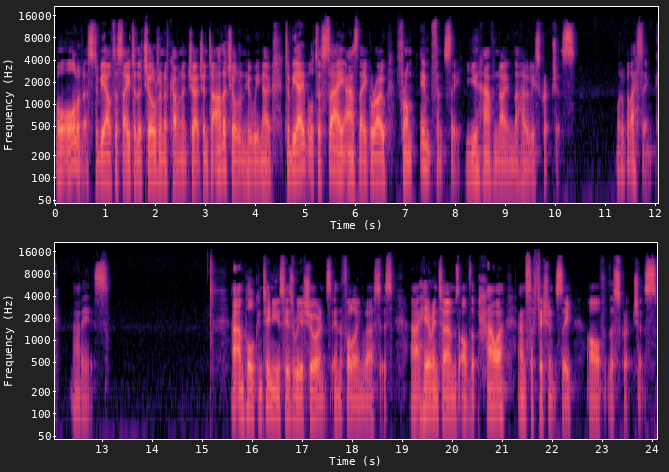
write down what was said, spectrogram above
or all of us to be able to say to the children of Covenant Church and to other children who we know, to be able to say as they grow from infancy, You have known the Holy Scriptures. What a blessing that is. Uh, and Paul continues his reassurance in the following verses, uh, here in terms of the power and sufficiency of the scriptures.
